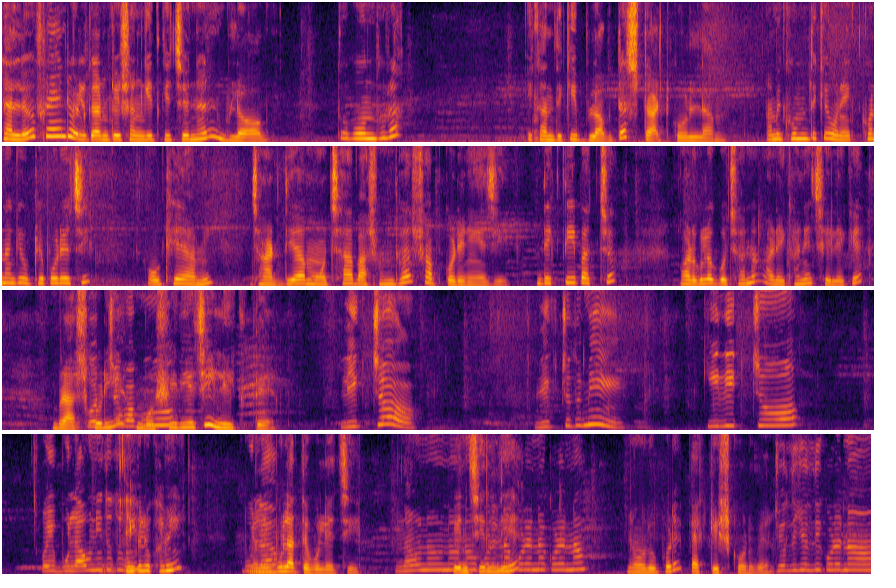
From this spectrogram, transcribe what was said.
Hello friend welcome to Sangeet kitchen and blog. তো বন্ধুরা এখান থেকেই ব্লগটা স্টার্ট করলাম। আমি ঘুম থেকে অনেকক্ষণ আগে উঠে পড়েছি। উঠে আমি ঝাঁট দেওয়া মোছা বাসন ধোয়া সব করে নিয়েছি। দেখতেই পাচ্ছ ঘরগুলো গোছানো আর এখানে ছেলেকে ব্রাশ করিয়ে? বসিয়ে দিয়েছি লিখতে। লিখছো? লিখছো তুমি? কি লিখছো? ওই বুলাওনি তো তুমি? এগুলোকে আমি মানে। বুলাতে বলেছি। নাও নাও নাও পেন্সিল নাও, দিয়ে? করে না করে না ওর উপরে প্র্যাকটিস করবে। জলদি জলদি করে নাও।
